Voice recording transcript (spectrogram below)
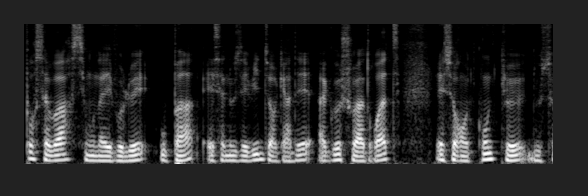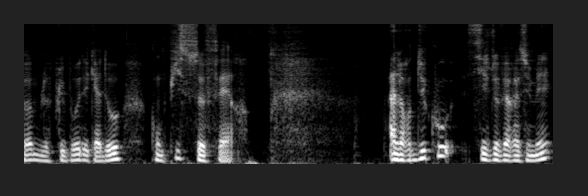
pour savoir si on a évolué ou pas, et ça nous évite de regarder à gauche ou à droite et se rendre compte que nous sommes le plus beau des cadeaux qu'on puisse se faire. Alors du coup, si je devais résumer,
